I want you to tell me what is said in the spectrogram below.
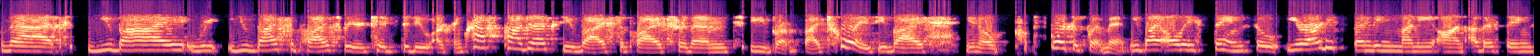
that you buy re, you buy supplies for your kids to do arts and crafts projects you buy supplies for them to, you buy toys you buy you know sports equipment you buy all these things. So you're already spending money on other things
